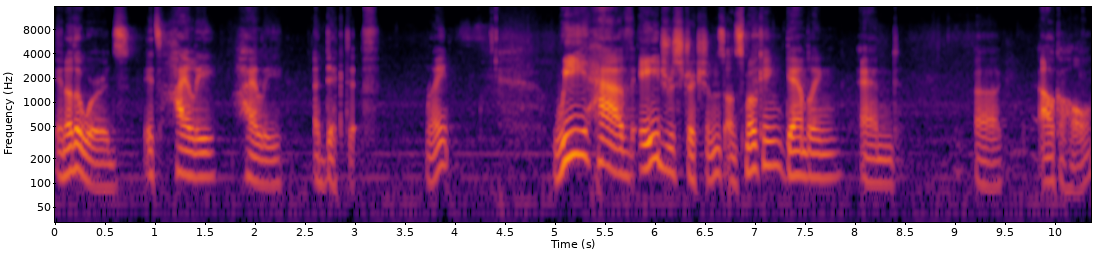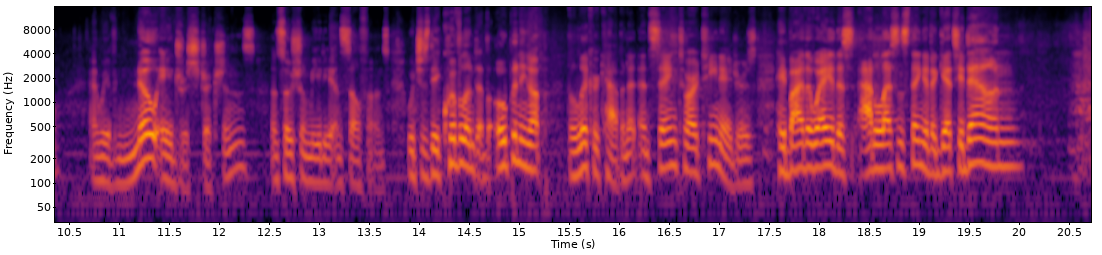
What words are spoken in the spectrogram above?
In other words, it's highly, highly addictive right? We have age restrictions on smoking, gambling, and uh, alcohol, and we have no age restrictions on social media and cell phones, which is the equivalent of opening up the liquor cabinet and saying to our teenagers, hey, by the way, this adolescence thing, if it gets you down.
